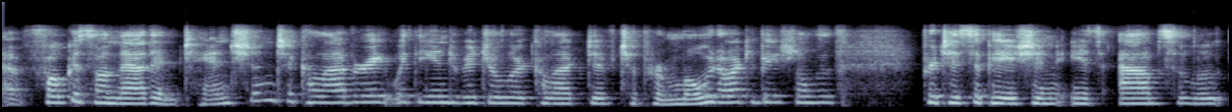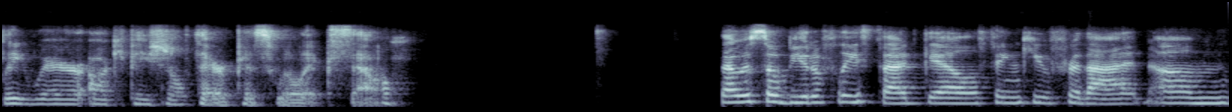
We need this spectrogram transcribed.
uh, focus on that intention to collaborate with the individual or collective to promote occupational participation is absolutely where occupational therapists will excel. That was so beautifully said, Gayle. Thank you for that. Um,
